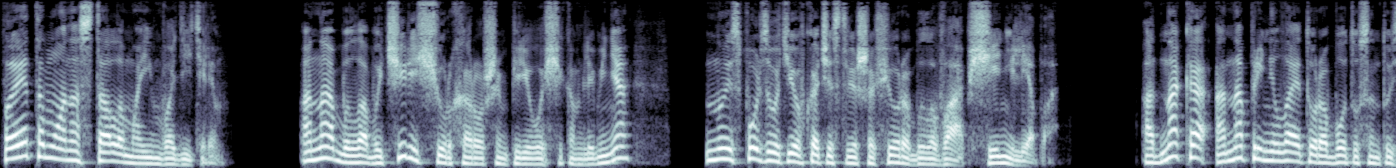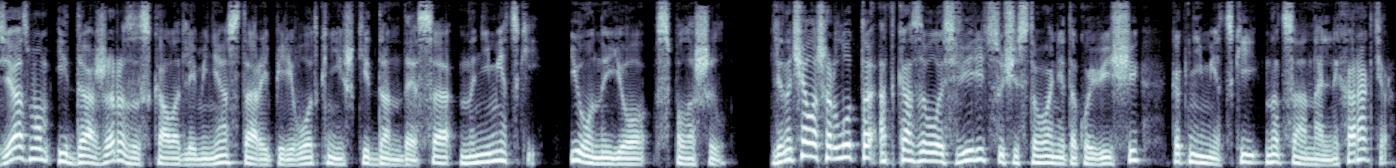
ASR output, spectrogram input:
поэтому она стала моим водителем. Она была бы чересчур хорошим перевозчиком для меня, но использовать ее в качестве шофера было вообще нелепо. Однако она приняла эту работу с энтузиазмом и даже разыскала для меня старый перевод книжки Дандеса на немецкий и он ее всполошил. Для начала Шарлотта отказывалась верить в существование такой вещи, как немецкий национальный характер.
